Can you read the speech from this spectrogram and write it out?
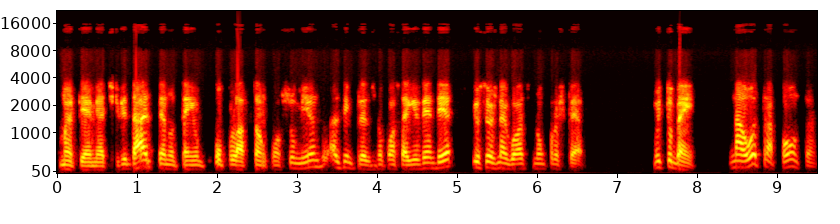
manter a minha atividade, se eu não tenho população consumindo, as empresas não conseguem vender e os seus negócios não prosperam. Muito bem. Na outra ponta,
